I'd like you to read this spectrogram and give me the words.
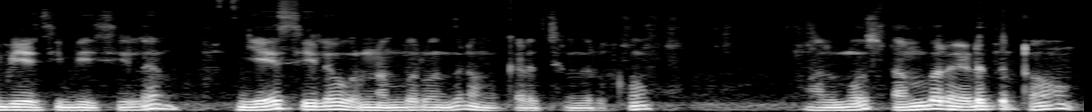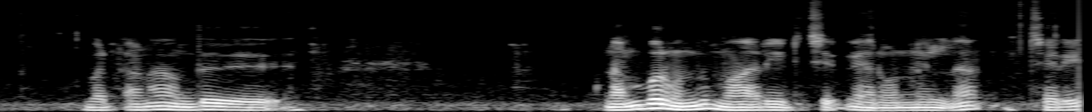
ஏபிஎஸ்சிபிசியில் ஏசியில் ஒரு நம்பர் வந்து நமக்கு கிடச்சிருந்துருக்கும். ஆல்மோஸ்ட் நம்பர் எடுத்துட்டோம். பட் ஆனால் வந்து நம்பர் வந்து மாறிடுச்சு. வேறு ஒன்றும் இல்லை. சரி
